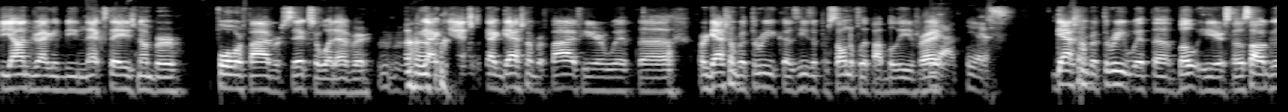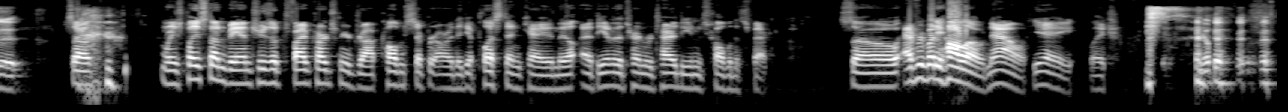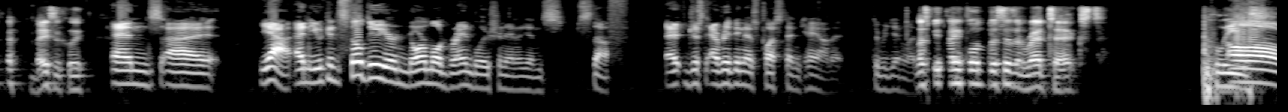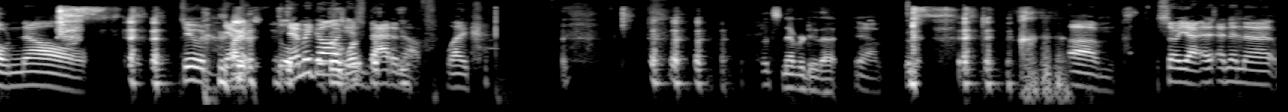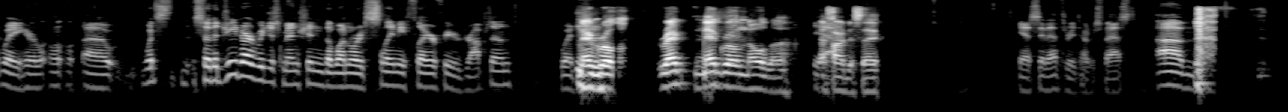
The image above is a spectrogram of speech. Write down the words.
Beyond Dragon be next stage number four, or five, or six, or whatever. Uh-huh. We got Gash, got Gash number five here with, uh, or Gash number three because he's a Persona flip, I believe, right? Yeah. Yes. Gash number three with uh, Boat here, so it's all good. So When he's placed on van, choose up to five cards from your drop, call them separate R. They get plus 10k, and they'll, at the end of the turn, retire the units called with this effect. So everybody hollow now, yay! Like, yep. Basically, and uh, yeah, and you can still do your normal Grand Blue shenanigans stuff. Uh, Just everything has plus 10k on it to begin with. let's be thankful this isn't red text. Please. Oh no, dude! Demi- Like, if it Demigod one is bad enough. Like, Let's never do that. yeah. um. So yeah, and, and then uh, wait here. Uh, what's so the G Guard we just mentioned, the one where it's Slammy Flare for your drop zone, which Negro, reg, Negro Nola. That's Yeah. hard to say. Yeah, say that three times fast. Um,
